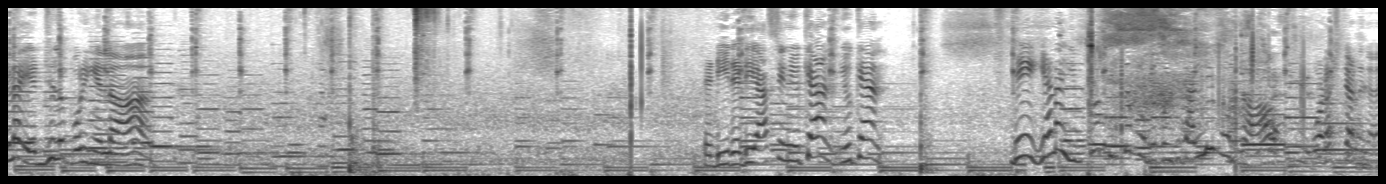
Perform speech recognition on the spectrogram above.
என்ன எட்ஜில் போறீங்க எல்லாம்? Ready ready Austin you can you can டேய் ஏன்னா இவ்வளோ கொஞ்சம் தள்ளி போடுறா உடச்சிட்டானுங்க.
